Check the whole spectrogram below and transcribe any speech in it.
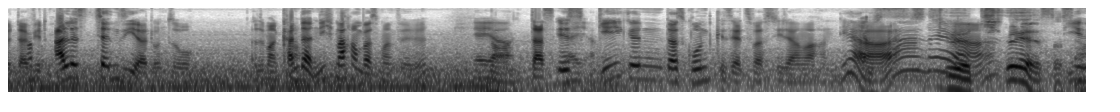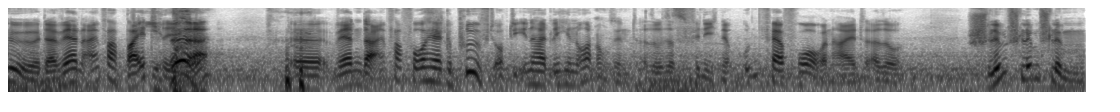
äh, da wird alles zensiert und so. Also man kann da nicht machen, was man will. Ja, ja. Das ist ja. gegen das Grundgesetz, was die da machen. Ja, Ja, Höhe, ja. Höhe ist das. Die ja. Höhe, da werden einfach Beiträge, Höhe. Äh, werden da einfach vorher geprüft, ob die inhaltlich in Ordnung sind. Also das finde ich eine Unverfrorenheit. Also schlimm, schlimm, schlimm.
